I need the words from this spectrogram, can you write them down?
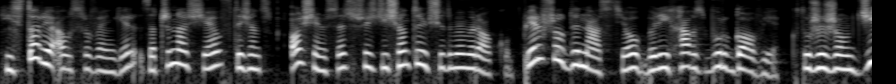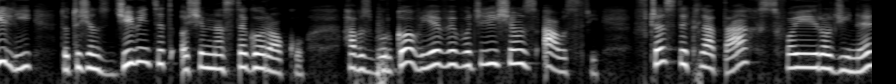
Historia Austro-Węgier zaczyna się w 1867 roku. Pierwszą dynastią byli Habsburgowie, którzy rządzili do 1918 roku. Habsburgowie wywodzili się z Austrii. W wczesnych latach swojej rodziny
